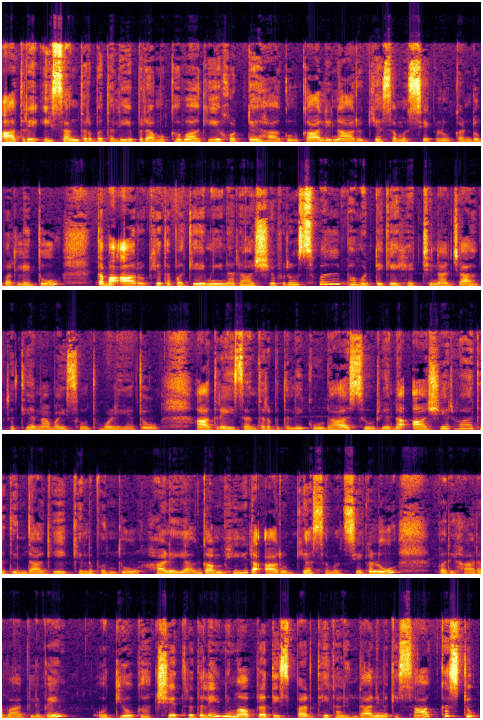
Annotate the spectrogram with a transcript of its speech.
ಆದರೆ ಈ ಸಂದರ್ಭದಲ್ಲಿ ಪ್ರಮುಖವಾಗಿ ಹೊಟ್ಟೆ ಹಾಗೂ ಕಾಲಿನ ಆರೋಗ್ಯ ಸಮಸ್ಯೆಗಳು ಕಂಡುಬರಲಿದ್ದು, ತಮ್ಮ ಆರೋಗ್ಯದ ಬಗ್ಗೆ ಮೀನರಾಶಿಯವರು ಸ್ವಲ್ಪ ಮಟ್ಟಿಗೆ ಹೆಚ್ಚಿನ ಜಾಗೃತಿಯನ್ನು ವಹಿಸುವುದು ಒಳ್ಳೆಯದು. ಆದರೆ ಈ ಸಂದರ್ಭದಲ್ಲಿ ಕೂಡ ಸೂರ್ಯನ ಆಶೀರ್ವಾದದಿಂದಾಗಿ ಕೆಲವೊಂದು ಹಳೆಯ ಗಂಭೀರ ಆರೋಗ್ಯ ಸಮಸ್ಯೆಗಳು ಪರಿಹಾರವಾಗಲಿವೆ. ಉದ್ಯೋಗ ಕ್ಷೇತ್ರದಲ್ಲಿ ನಿಮ್ಮ ಪ್ರತಿಸ್ಪರ್ಧಿಗಳಿಂದ ನಿಮಗೆ ಸಾಕಷ್ಟು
